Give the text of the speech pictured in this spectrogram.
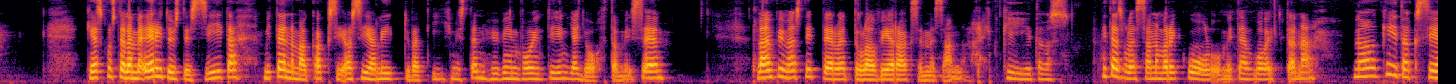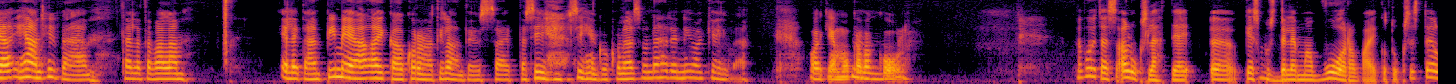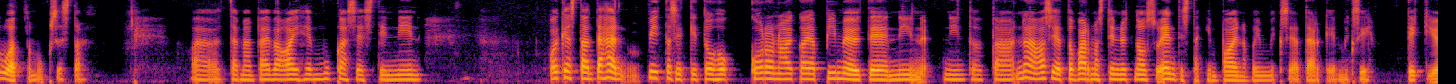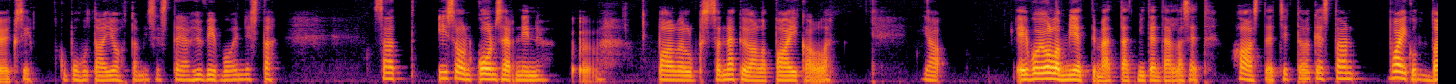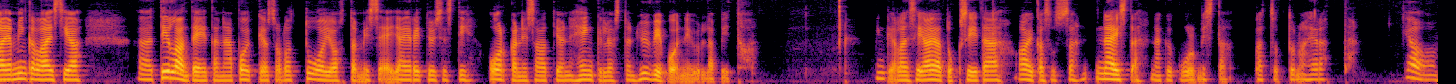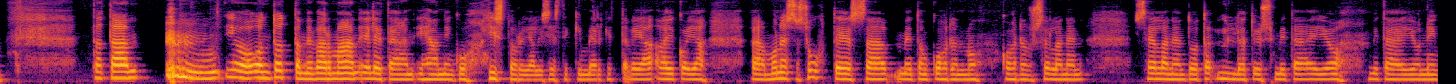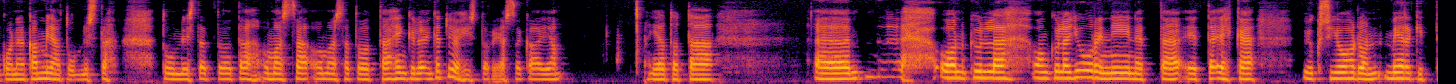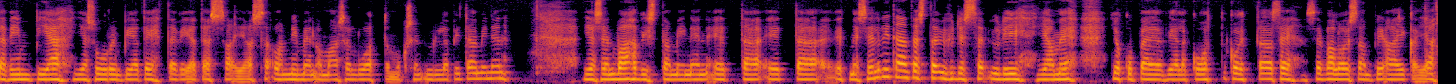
Keskustelemme erityisesti siitä, miten nämä kaksi asiaa liittyvät ihmisten hyvinvointiin ja johtamiseen. Lämpimästi tervetuloa vieraaksemme Sanna-Mari. Kiitos. Mitä sulle Sanna-Mari kuuluu? Miten voit tänään? No kiitoksia, ihan hyvää. Tällä tavalla eletään pimeää aikaa koronatilanteessa, että siihen, siihen kokonaisuun nähden niin oikein hyvää. Oikein mukava mm. kuulla. Me voitaisiin aluksi lähteä keskustelemaan mm. vuorovaikutuksesta ja luottamuksesta tämän päivän aiheen mukaisesti, niin oikeastaan tähän viittasitkin tuohon korona-aikaan ja pimeyteen, niin, niin tota, nämä asiat on varmasti nyt noussut entistäkin painavimmiksi ja tärkeimmiksi tekijöiksi, kun puhutaan johtamisesta ja hyvinvoinnista. Saat ison konsernin palveluksessa näköala paikalla ja ei voi olla miettimättä, että miten tällaiset haasteet sitten oikeastaan vaikuttaa mm. ja minkälaisia tilanteita nämä poikkeusolot tuo johtamiseen ja erityisesti organisaation ja henkilöstön hyvinvoinnin ylläpitoon. Minkälaisia ajatuksia tämä aikaisussa näistä näkökulmista katsottuna herättää? Joo, tota, Joo, on totta. Me varmaan eletään ihan niin kuin historiallisestikin merkittäviä aikoja. monessa suhteessa meitä on kohdannut, kohdannut sellainen sellainen tuota yllätys, mitä ei ole, mitä ei ole niin kuin ainakaan minä tunnista, tunnista tuota, omassa, omassa tuota, henkilö- enkä työhistoriassakaan. Ja, ja tota, ää, on, kyllä, on kyllä juuri niin, että, että ehkä yksi johdon merkittävimpiä ja suurimpia tehtäviä tässä ajassa on nimenomaan sen luottamuksen ylläpitäminen ja sen vahvistaminen, että, että, että me selvitään tästä yhdessä yli ja me joku päivä vielä ko- koittaa se, se valoisampi aika. Ja,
